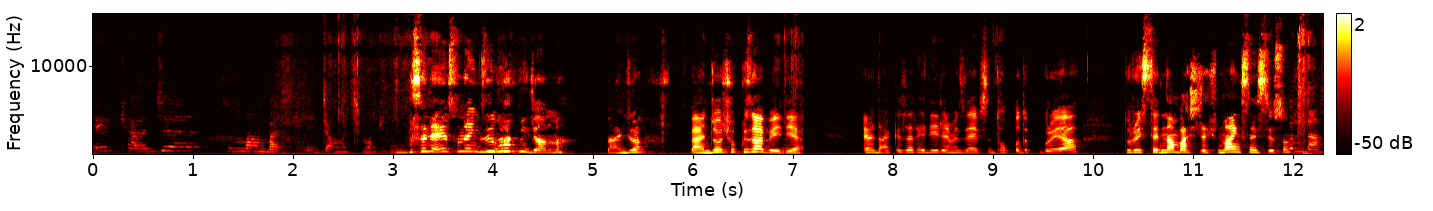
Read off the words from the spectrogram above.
ilk önce bundan başlayacağım açmak için. Bu sene en son en güzeli bırakmayacaksın mı? Bence o, bence o çok güzel bir hediye. Evet arkadaşlar hediyelerimizin hepsini topladık buraya. Duru istediğinden başlayacak şimdi. Hangisini istiyorsun? Bundan.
